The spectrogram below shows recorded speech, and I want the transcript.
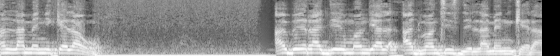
an lamɛnnikɛlaw a be radio mondial adventiste de lamɛnni kɛra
